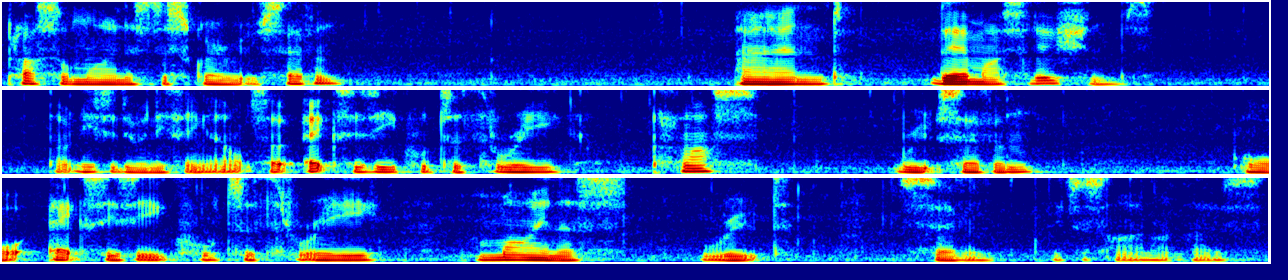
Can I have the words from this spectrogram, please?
plus or minus the square root of 7. And they're my solutions. Don't need to do anything else. So x is equal to 3 plus root 7 or x is equal to 3 minus root 7 me just highlight those.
